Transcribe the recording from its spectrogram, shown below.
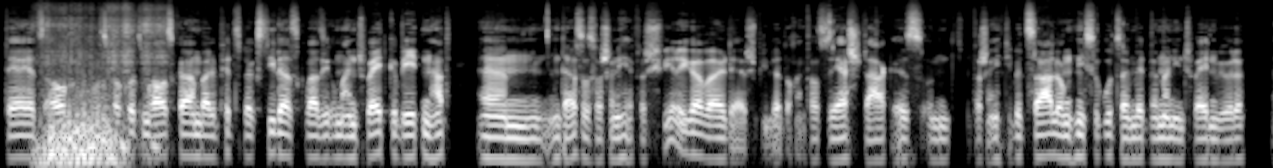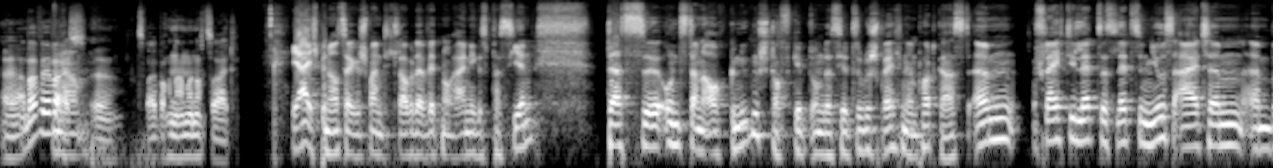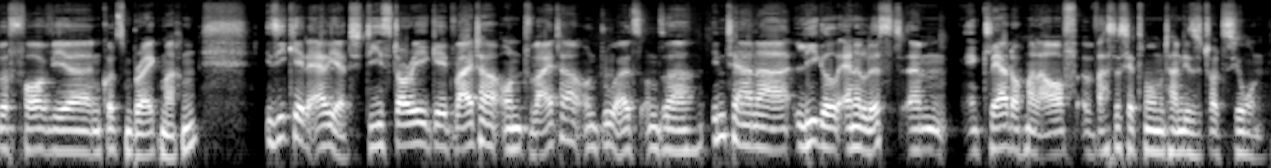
der jetzt auch, was vor kurzem rauskam, bei den Pittsburgh Steelers quasi um einen Trade gebeten hat. Ähm, da ist es wahrscheinlich etwas schwieriger, weil der Spieler doch einfach sehr stark ist und wahrscheinlich die Bezahlung nicht so gut sein wird, wenn man ihn traden würde. Äh, aber wer weiß, ja. äh, zwei Wochen haben wir noch Zeit. Ja, ich bin auch sehr gespannt. Ich glaube, da wird noch einiges passieren, das äh, uns dann auch genügend Stoff gibt, um das hier zu besprechen im Podcast. Ähm, vielleicht die letzte, das letzte News-Item, ähm, bevor wir einen kurzen Break machen. Ezekiel Elliott, die Story geht weiter und weiter und du als unser interner Legal Analyst, ähm, erklär doch mal auf, was ist jetzt momentan die Situation?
